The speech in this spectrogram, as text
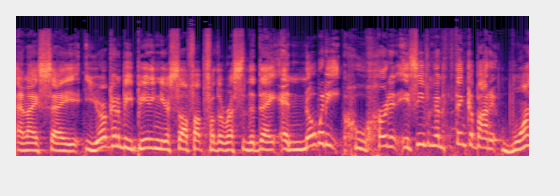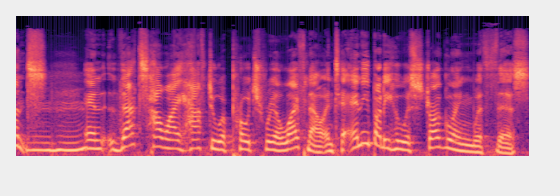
And I say, You're going to be beating yourself up for the rest of the day. And nobody who heard it is even going to think about it once. Mm-hmm. And that's how I have to approach real life now. And to anybody who is struggling with this,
